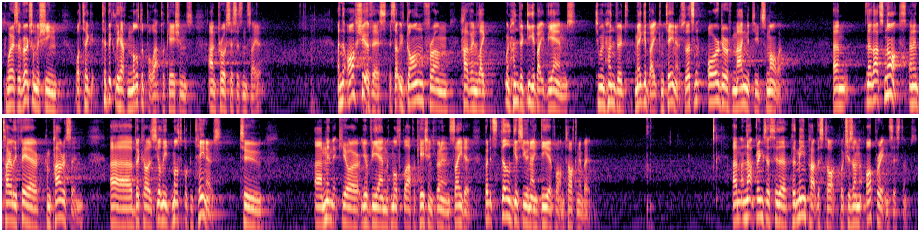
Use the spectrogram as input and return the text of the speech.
whereas a virtual machine will typically have multiple applications and processes inside it. And the offshoot of this is that we've gone from having like 100 gigabyte VMs to 100 megabyte containers. So that's an order of magnitude smaller. Um, now, that's not an entirely fair comparison uh, because you'll need multiple containers to uh, mimic your, your VM with multiple applications running inside it, but it still gives you an idea of what I'm talking about. Um, and that brings us to the, the main part of this talk, which is on operating systems.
